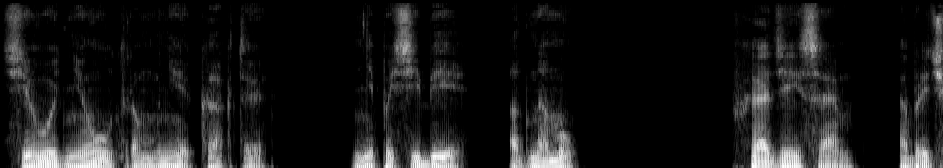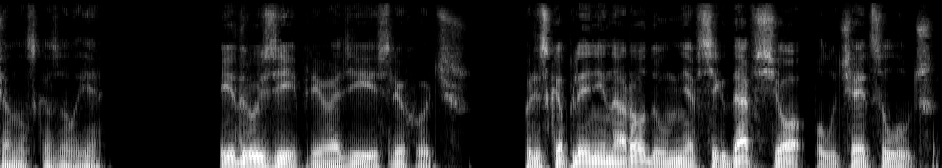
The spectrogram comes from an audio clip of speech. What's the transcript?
Сегодня утром мне как-то не по себе одному. Входи, Сэм, обреченно сказал я. И друзей приводи, если хочешь. При скоплении народа у меня всегда все получается лучше.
